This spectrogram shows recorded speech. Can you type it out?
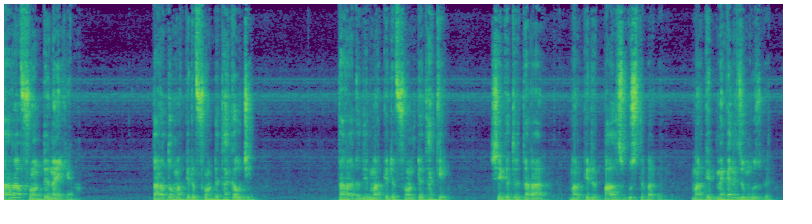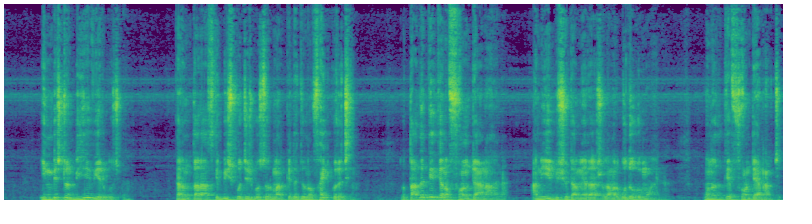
তারা ফ্রন্টে নাই কেন? তারা তো মার্কেটের ফ্রন্টে থাকা উচিত। তারা যদি মার্কেটের ফ্রন্টে থাকে, সেক্ষেত্রে তারা মার্কেটের পালস বুঝতে পারবেন মার্কেট মেকানিজম বুঝবেন ইনভেস্টর বিহেভিয়ার বুঝবেন কারণ তারা আজকে বিশ পঁচিশ বছর মার্কেটের জন্য ফাইট করেছেন। তো তাদেরকে কেন ফ্রন্টে আনা হয় না? আমি এই বিষয়টা আমি আর আসলে আমার বোধগম্য হয় না। ওনাদেরকে ফ্রন্টে আনা উচিত।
